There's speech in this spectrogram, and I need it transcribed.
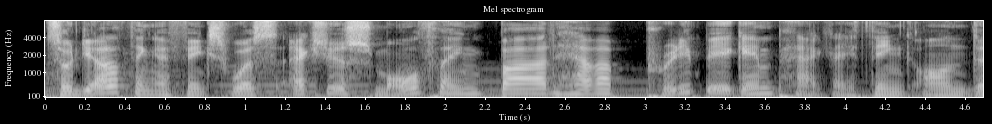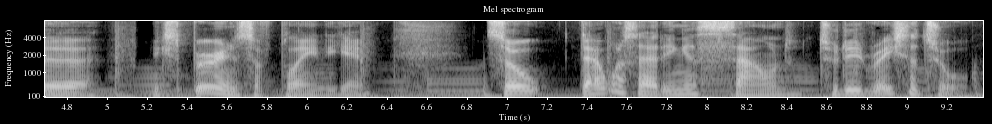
So the other thing I fixed was actually a small thing, but have a pretty big impact, I think, on the experience of playing the game. So that was adding a sound to the eraser tool.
